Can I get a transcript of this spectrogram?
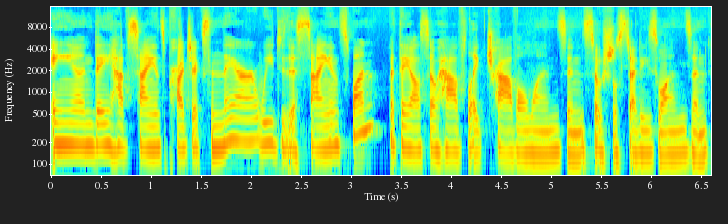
and they have science projects in there. We do the science one, but they also have like travel ones and social studies ones and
